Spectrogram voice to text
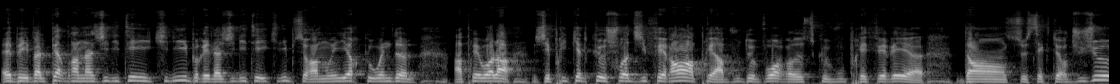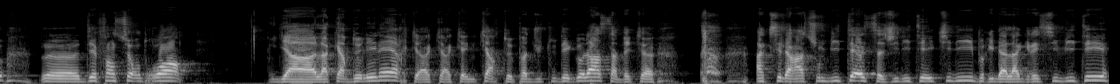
Eh ben, il va le perdre en agilité et équilibre. Et l'agilité et équilibre sera meilleur que Wendell. Après, voilà, j'ai pris quelques choix différents. Après, à vous de voir ce que vous préférez dans ce secteur du jeu. défenseur droit. Il y a la carte de Lenner qui a, une carte pas du tout dégueulasse avec euh, accélération vitesse, agilité, équilibre. Il a l'agressivité.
